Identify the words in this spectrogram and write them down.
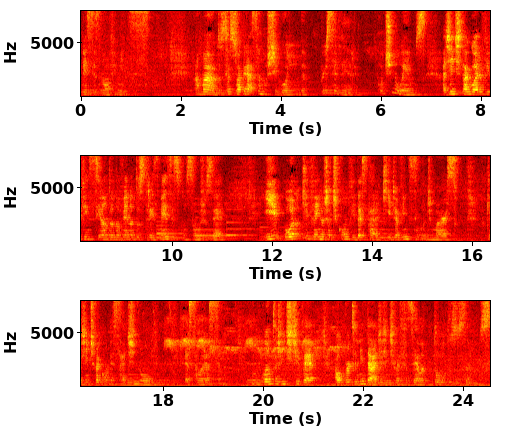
nesses nove meses. Amado, se a sua graça não chegou ainda, persevera, continuemos. A gente está agora vivenciando a novena dos três meses com São José. E o ano que vem eu já te convido a estar aqui, dia 25 de março, porque a gente vai começar de novo essa oração. Enquanto a gente tiver a oportunidade, a gente vai fazer ela todos os anos,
